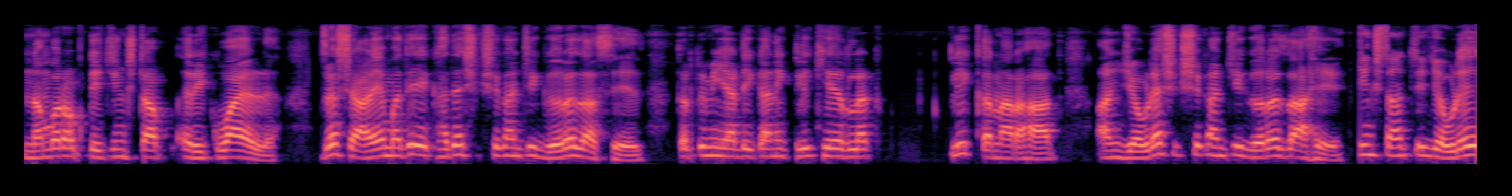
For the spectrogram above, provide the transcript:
Number of teaching staff required जर शाळेमध्ये एखाद्या शिक्षकांची गरज असेल तर तुम्ही या ठिकाणी क्लिक हेअरला क्लिक करणार आहात. आणि जेवढ्या शिक्षकांची गरज आहे टीचिंग स्टाफची जेवढे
